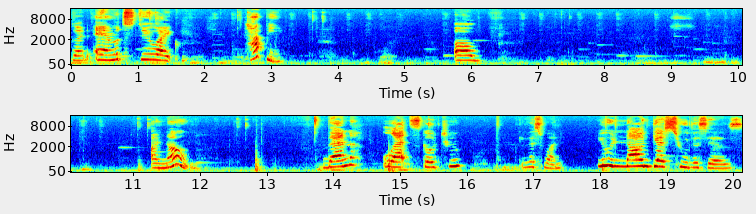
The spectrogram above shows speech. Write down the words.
good. And let's do like happy. Um unknown. Then let's go to this one. You would not guess who this is.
